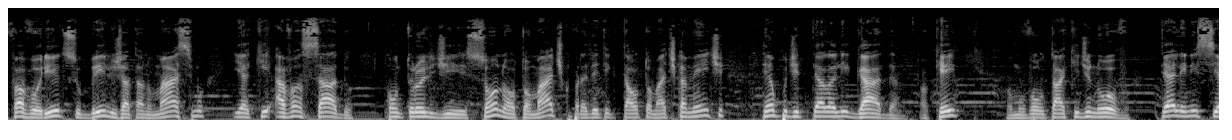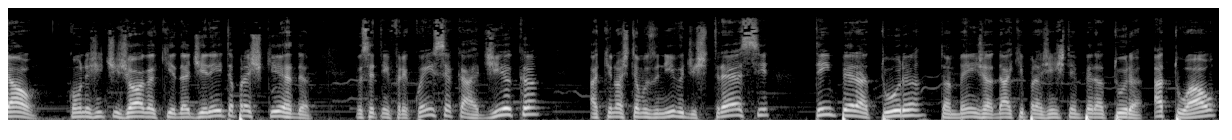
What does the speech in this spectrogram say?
favoritos, o brilho já está no máximo e aqui avançado, controle de sono automático para detectar automaticamente, tempo de tela ligada, ok? Vamos voltar aqui de novo. Tela inicial, quando a gente joga aqui da direita para a esquerda, você tem frequência cardíaca, aqui nós temos o nível de estresse, temperatura, também já dá aqui para a gente temperatura atual.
